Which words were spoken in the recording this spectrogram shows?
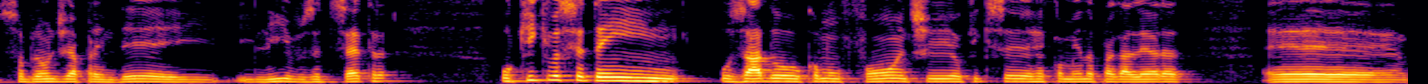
sobre onde aprender e, e livros, etc. O que, que você tem usado como fonte? O que, que você recomenda para a galera é,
